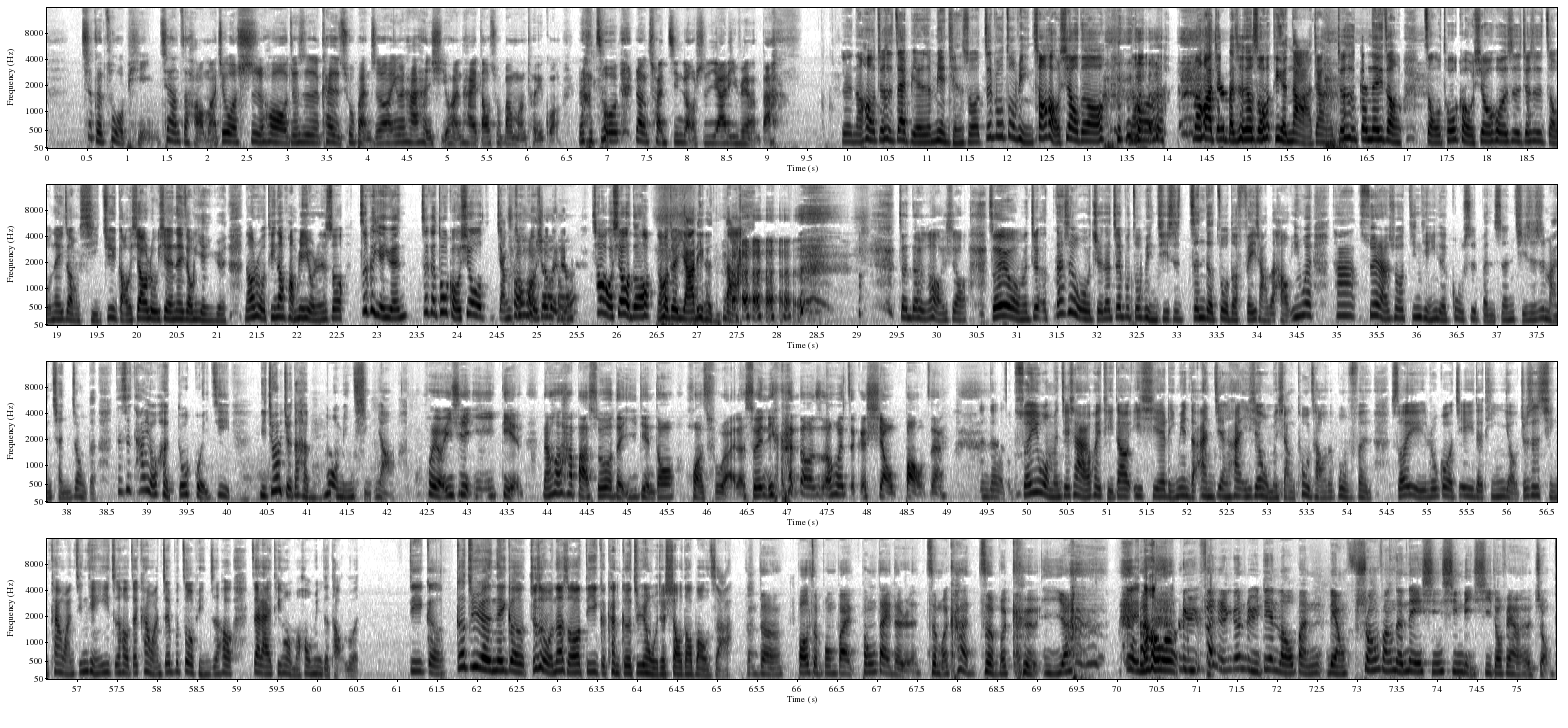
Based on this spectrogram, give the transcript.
这个作品这样子好吗？结果事后就是开始出版之后，因为他很喜欢，他还到处帮忙推广，然后做 让传金老师压力非常大。对，然后就是在别人的面前说这部作品超好笑的哦，然后 漫画家本身就说天哪，这样就是跟那种走脱口秀或者是就是走那种喜剧搞笑路线的那种演员，然后如果听到旁边有人说这个演员这个脱口秀讲脱口秀的人超好笑的哦，然后就压力很大。真的很好笑，所以我们就，但是我觉得这部作品其实真的做得非常的好，因为它虽然说金田一的故事本身其实是蛮沉重的，但是它有很多轨迹，你就会觉得很莫名其妙，会有一些疑点，然后他把所有的疑点都画出来了，所以你看到的时候会整个笑爆这样。真的，所以我们接下来会提到一些里面的案件和一些我们想吐槽的部分。所以如果介意的听友，就是请看完金田一之后，再看完这部作品之后，再来听我们后面的讨论。第一个歌剧院那个，就是我那时候第一个看歌剧院，我就笑到爆炸。真的，包着绷带绷带的人怎么看怎么可疑呀、啊？对，然后我 旅犯人跟旅店老板两双方的内心心理戏都非常的重。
